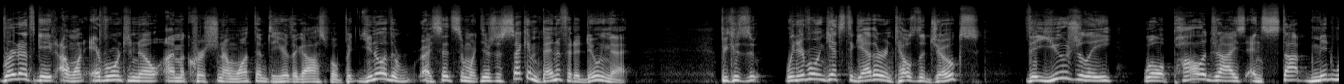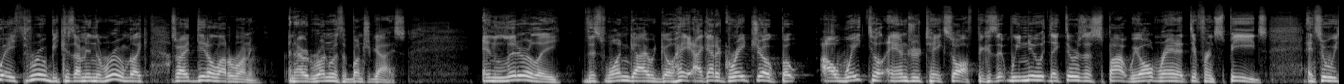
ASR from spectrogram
right out the gate. I want everyone to know I'm a Christian. I want them to hear the gospel. But you know, the I said someone there's a second benefit of doing that because when everyone gets together and tells the jokes, they usually will apologize and stop midway through because I'm in the room. Like so, I did a lot of running, and I would run with a bunch of guys, and literally this one guy would go, "Hey, I got a great joke, but I'll wait till Andrew takes off because we knew like there was a spot we all ran at different speeds, and so we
